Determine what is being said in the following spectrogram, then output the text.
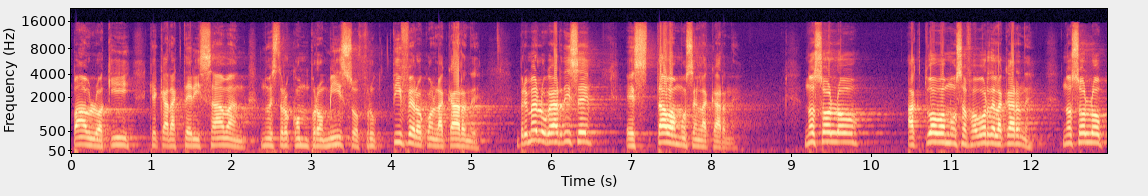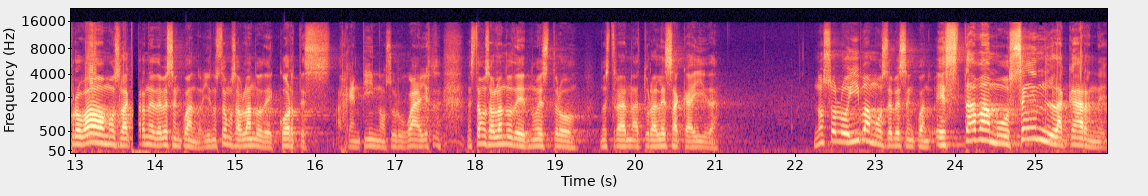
Pablo aquí que caracterizaban nuestro compromiso fructífero con la carne. En primer lugar dice, estábamos en la carne. No solo actuábamos a favor de la carne, no solo probábamos la carne de vez en cuando, y no estamos hablando de cortes argentinos, uruguayos, estamos hablando de nuestro, nuestra naturaleza caída. No solo íbamos de vez en cuando, estábamos en la carne,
